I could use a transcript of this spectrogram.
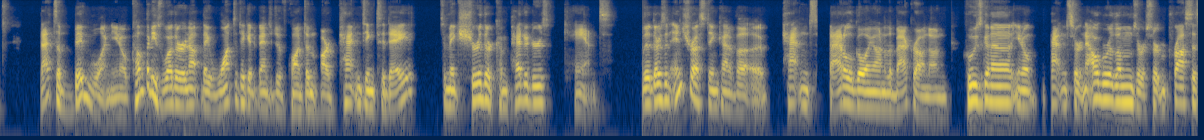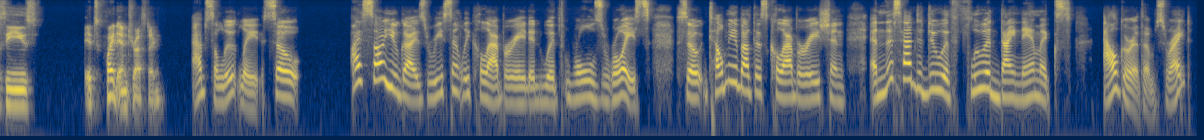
That's a big one. You know, companies, whether or not they want to take advantage of quantum, are patenting today to make sure their competitors can't. There's an interesting kind of a patent battle going on in the background on who's going to, you know, patent certain algorithms or certain processes. It's quite interesting. Absolutely. So I saw you guys recently collaborated with Rolls Royce. So tell me about this collaboration. And this had to do with fluid dynamics algorithms, right?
